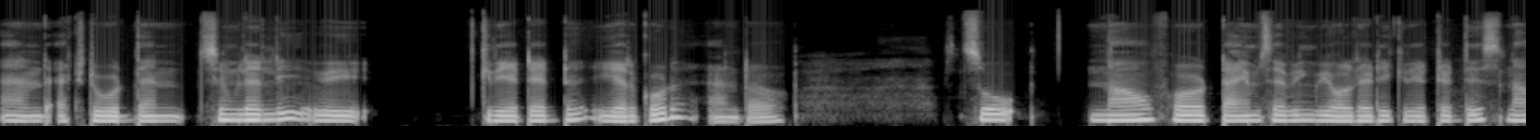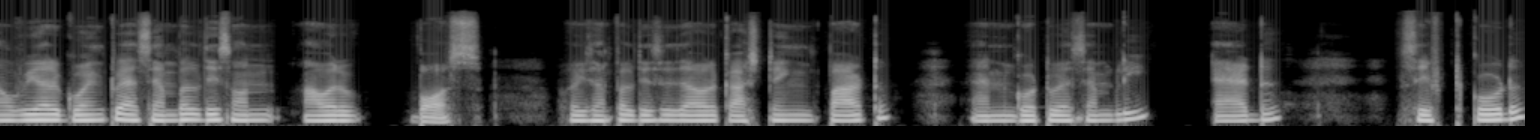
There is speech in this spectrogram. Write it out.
and extrude then similarly we created year code and uh, so now for time saving we already created this. Now we are going to assemble this on our boss. For example this is our casting part and go to assembly add shift code.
